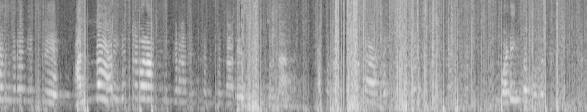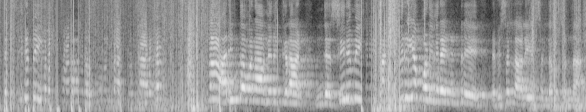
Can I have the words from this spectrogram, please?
பயப்படுகிறேன் என்று அல்ல அறிகின்றவனாக இருக்கிறான் என்று சொன்னார் சொன்னாங்க அப்ப படித்த அந்த சிறுமிகளை சொன்னார்கள் அல்லா அறிந்தவனாக இருக்கிறான். இந்த சிறுமிகளை நான் பிரியப்படுகிறேன் என்று நபிசல்லா அலைய செல்லம் சொன்னாங்க.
